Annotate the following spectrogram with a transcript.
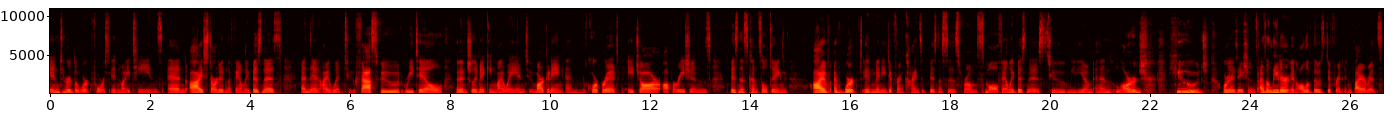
entered the workforce in my teens and I started in the family business. And then I went to fast food, retail, eventually making my way into marketing and corporate, HR, operations, business consulting I've I've worked in many different kinds of businesses from small family business to medium and large huge organizations as a leader in all of those different environments.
